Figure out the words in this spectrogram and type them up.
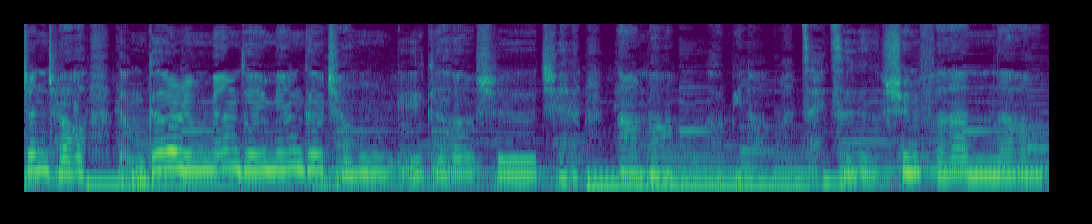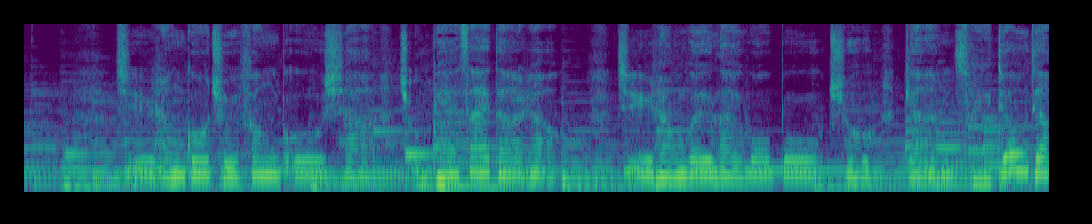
争吵。两个人面对面隔成一个世界，那么何必呢？再自寻烦恼。既然过去放不下，就别再打扰。既然未来握不住，干脆丢掉。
